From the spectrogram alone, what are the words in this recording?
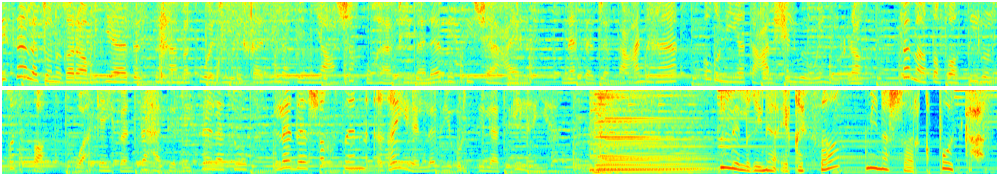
رسالة غرامية دسها مكوجي لخادمة يعشقها في ملابس شاعر. نتجت عنها أغنية على الحلو والمرة. فما تفاصيل القصة؟ وكيف انتهت الرسالة لدى شخص غير الذي أرسلت إليه؟ للغناء قصة من الشرق بودكاست.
